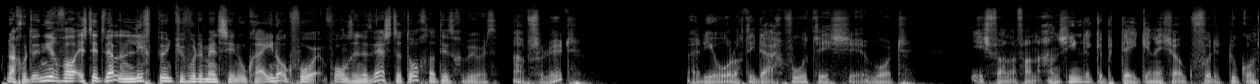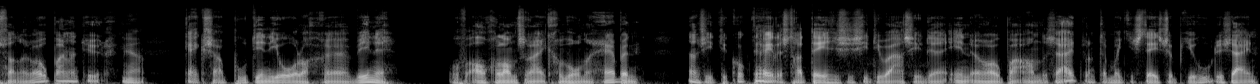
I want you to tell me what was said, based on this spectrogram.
Nou goed, in ieder geval is dit wel een lichtpuntje voor de mensen in Oekraïne. Ook voor, voor ons in het Westen, toch? Dat dit gebeurt. absoluut. Maar die oorlog die daar gevoerd is, eh, wordt, is van, van aanzienlijke betekenis ook voor de toekomst van Europa natuurlijk. Ja. Kijk, zou Poetin die oorlog eh, winnen, of al glansrijk gewonnen hebben, dan ziet natuurlijk ook de hele strategische situatie er in Europa anders uit. Want dan moet je steeds op je hoede zijn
